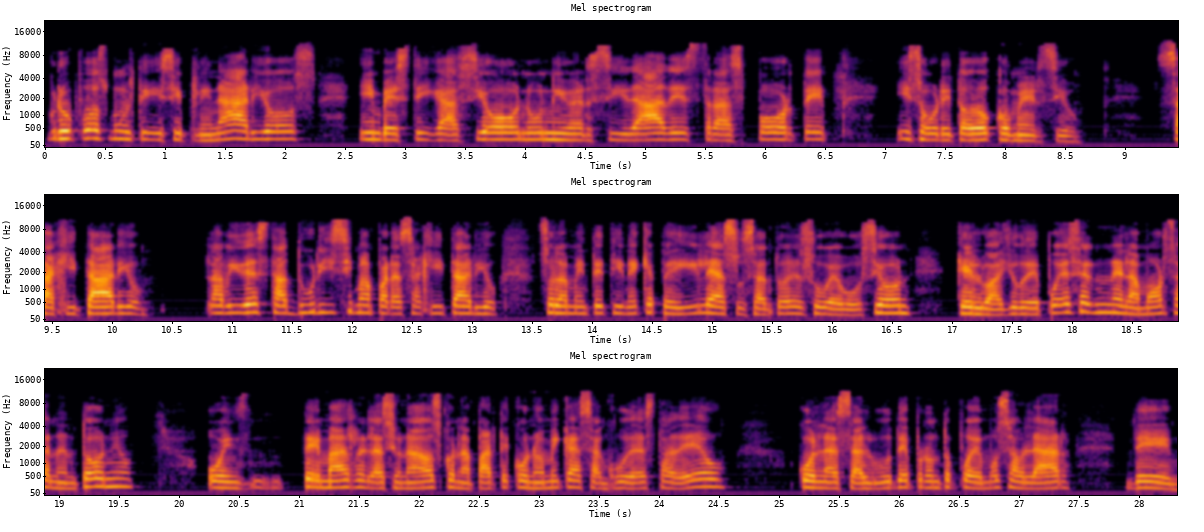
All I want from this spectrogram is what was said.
grupos multidisciplinarios, investigación, universidades, transporte y sobre todo comercio. Sagitario, la vida está durísima para Sagitario, solamente tiene que pedirle a su santo de su devoción que lo ayude. Puede ser en el amor San Antonio o en temas relacionados con la parte económica, San Judas Tadeo, con la salud de pronto podemos hablar de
